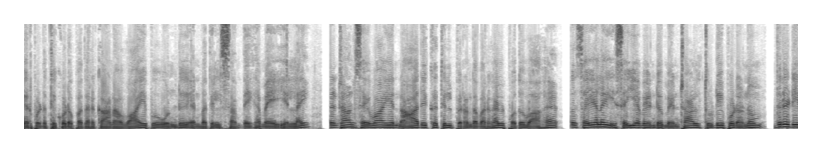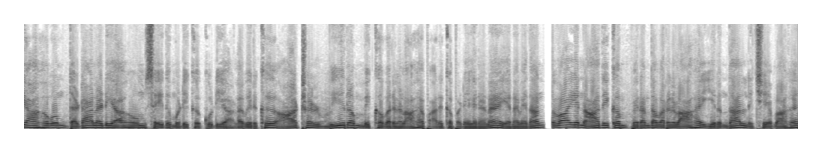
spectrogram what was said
ஏற்படுத்தி கொடுப்பதற்கான வாய்ப்பு உண்டு என்பதில் சந்தேகமே இல்லை. என்றால் செவ்வாயின் ஆதிக்கத்தில் பிறந்தவர்கள் பொதுவாக ஒரு செயலை செய்ய வேண்டும் என்றால் துடிப்புடனும் அதிரடியாகவும் தடாலடியாகவும் செய்து முடிக்கக்கூடிய அளவிற்கு ஆற்றல் வீரம் மிக்கவர்களாக பார்க்கப்படுகின்றன. எனவேதான் செவ்வாயின் ஆதிக்கம் பிறந்தவர்களாக இருந்தால் நிச்சயமாக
